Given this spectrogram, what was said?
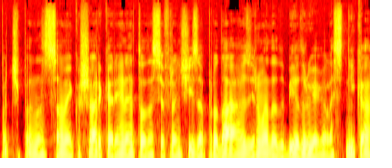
pač pa na same košarkarje, ne to, da se franšiza prodaja oziroma da dobijo drugega lastnika,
